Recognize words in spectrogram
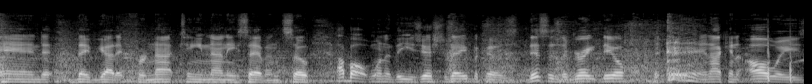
and they've got it for 19.97 so I bought one of these yesterday because this is a great deal and I can always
